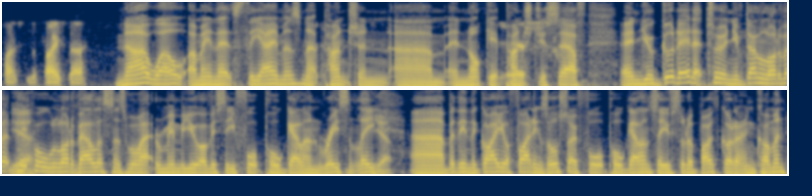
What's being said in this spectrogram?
punched in the face though. No, well, I mean that's the aim, isn't it? Punch and um, and not get punched yourself, and you're good at it too, and you've done a lot of it. Yeah. People, a lot of our listeners might remember you. Obviously, you fought Paul Gallen recently, Yeah. uh, but then the guy you're fighting has also fought Paul Gallen, so you've sort of both got it in common.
